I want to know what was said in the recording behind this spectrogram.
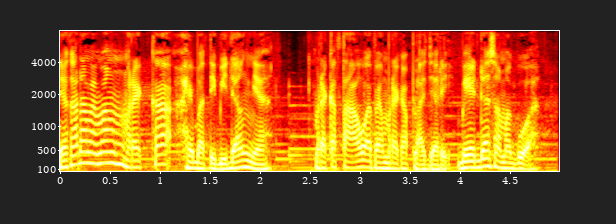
Ya karena memang mereka hebat di bidangnya. Mereka tahu apa yang mereka pelajari. Beda sama gue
